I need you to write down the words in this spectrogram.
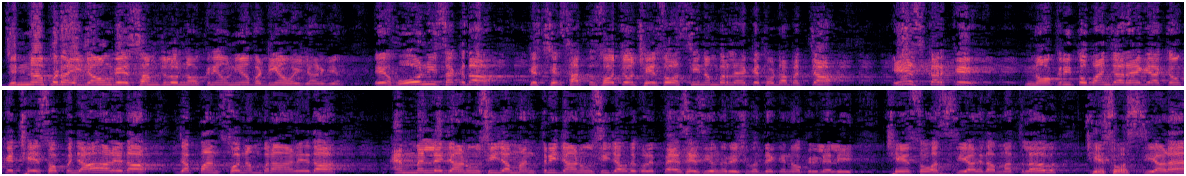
ਜਿੰਨਾ ਪੜਾਈ ਜਾਓਗੇ, ਸਮਝ ਲਓ, ਨੌਕਰੀਆਂ ਉਨੀਆਂ ਵੱਡੀਆਂ ਹੋਈ ਜਾਣਗੀਆਂ। ਇਹ ਹੋ ਨਹੀਂ ਸਕਦਾ ਕਿ ਛੇ- 700 ਚੋਂ 680 ਨੰਬਰ ਲੈ ਕੇ ਤੁਹਾਡਾ ਬੱਚਾ ਇਸ ਕਰਕੇ ਨੌਕਰੀ ਤੋਂ ਵਾਂਝਾ ਰਹਿ ਗਿਆ ਕਿਉਂਕਿ 650 ਵਾਲੇ ਦਾ ਜਾਂ 500 ਨੰਬਰਾਂ ਵਾਲੇ ਦਾ ਐਮਐਲਏ ਜਾਣੂ ਸੀ ਜਾਂ ਮੰਤਰੀ ਜਾਣੂ ਸੀ ਜਾਂ ਉਹਦੇ ਕੋਲੇ ਪੈਸੇ ਸੀ, ਉਹਨੇ ਰਿਸ਼ਵਤ ਦੇ ਕੇ ਨੌਕਰੀ ਲੈ ਲਈ। 680 ਵਾਲੇ ਦਾ ਮਤਲਬ 680 ਵਾਲਾ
